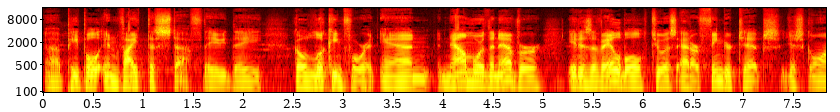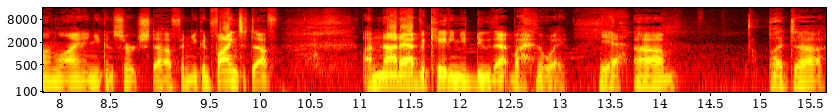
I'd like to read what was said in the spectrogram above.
uh, people invite this stuff. They they go looking for it, and now more than ever, it is available to us at our fingertips. Just go online and you can search stuff and you can find stuff. I'm not advocating you do that, by the way, Yeah. but uh,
